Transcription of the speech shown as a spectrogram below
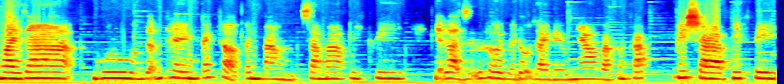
Ngoài ra, Guru hướng dẫn thêm cách thở cân bằng Samavriti, nghĩa là giữ hơi với độ dài đều nhau và phương pháp Vishaviti,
